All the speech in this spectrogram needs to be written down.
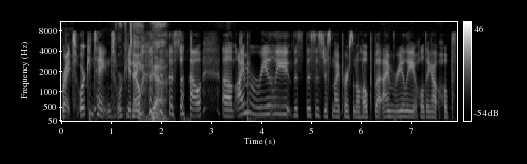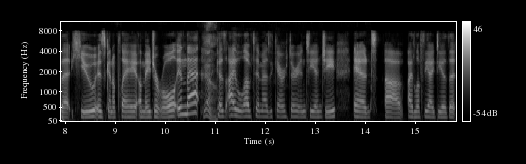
Right, or contained. Or contained, you know? yeah. Somehow, um, I'm really this. This is just my personal hope, but I'm really holding out hope that Hugh is going to play a major role in that. Yeah. Because I loved him as a character in TNG, and uh, I love the idea that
